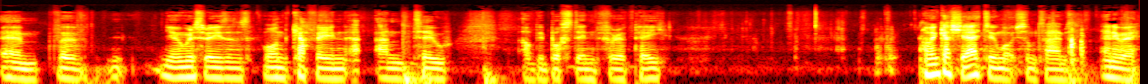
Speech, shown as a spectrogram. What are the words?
um, for numerous reasons. One, caffeine, and two, I'll be busting for a pee. I think I share too much sometimes. Anyway,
